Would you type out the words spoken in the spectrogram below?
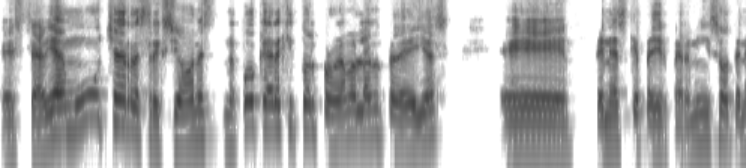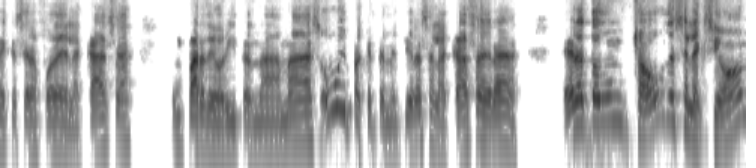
Este, había muchas restricciones. Me puedo quedar aquí todo el programa hablándote de ellas. Eh, tenés que pedir permiso, tenés que ser afuera de la casa, un par de horitas nada más. Uy, para que te metieras a la casa era, era todo un show de selección,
